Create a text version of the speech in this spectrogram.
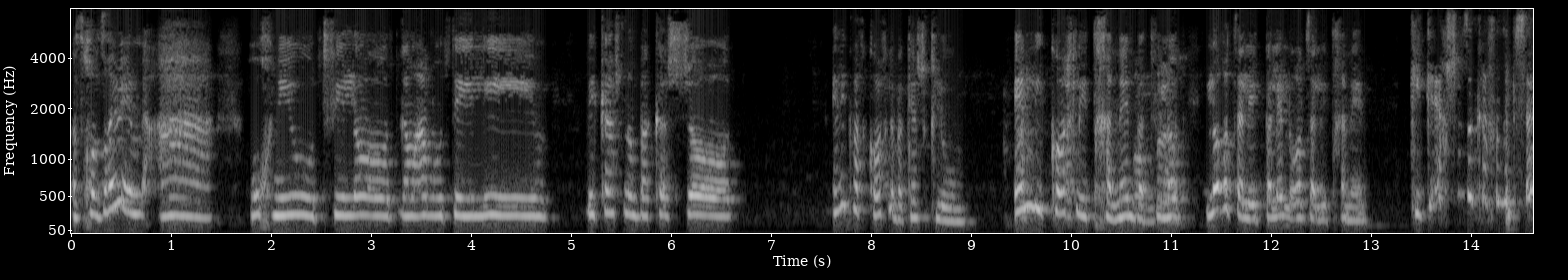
אז חוזרים עם, אה, רוחניות, תפילות, גמרנו תהילים, ביקשנו בקשות. אין לי כבר כוח לבקש כלום. אין לי כוח להתחנן בתפילות, לא רוצה להתפלל, לא רוצה להתחנן. כי איך שזה ככה זה בסדר,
